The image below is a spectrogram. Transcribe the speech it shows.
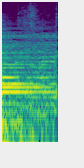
Bye.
